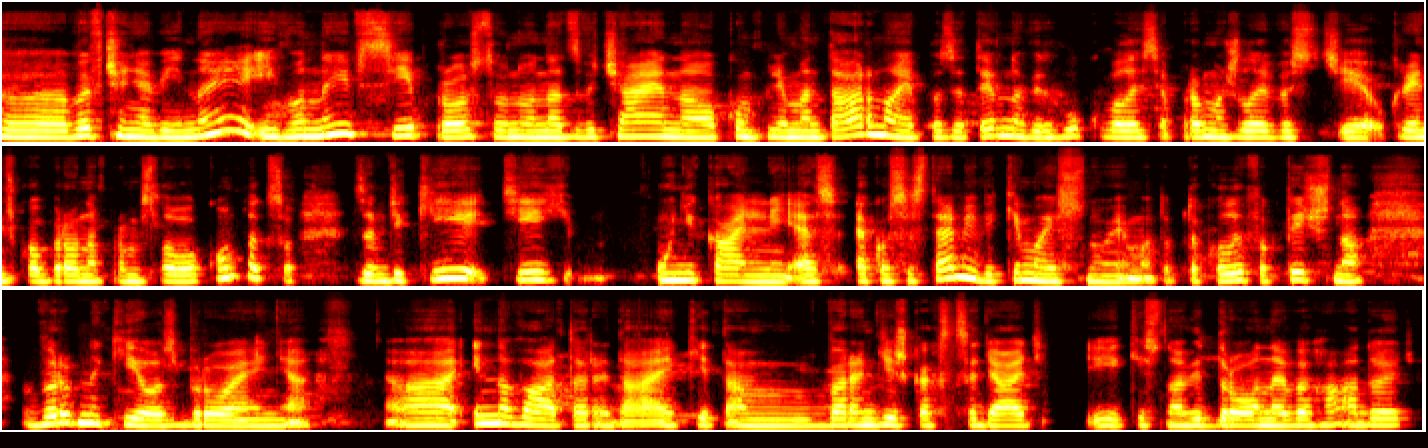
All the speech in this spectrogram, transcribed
е, вивчення війни, і вони всі просто ну надзвичайно компліментарно і позитивно відгукувалися про можливості українського оборонно-промислового комплексу завдяки тій унікальній екосистемі, в якій ми існуємо. Тобто, коли фактично виробники озброєння, інноватори, да, які там в арендіжках сидять і якісь нові дрони вигадують,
